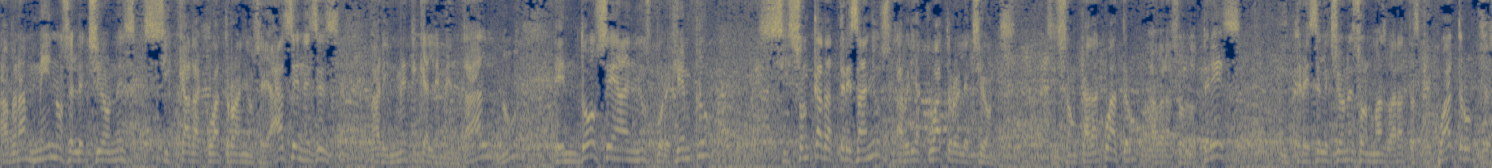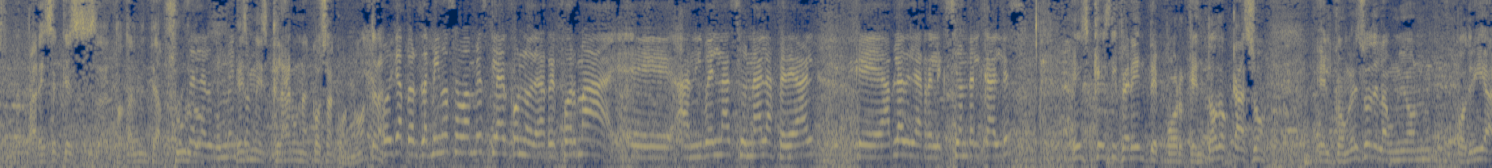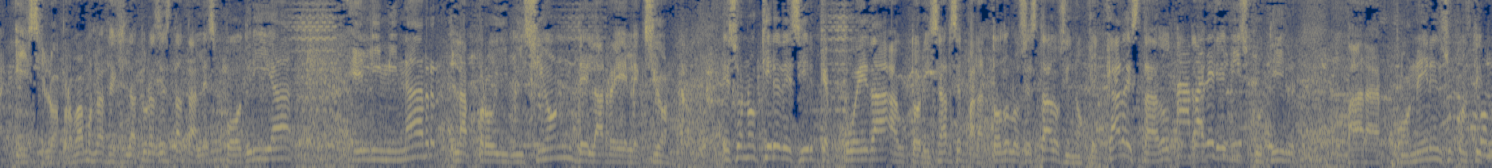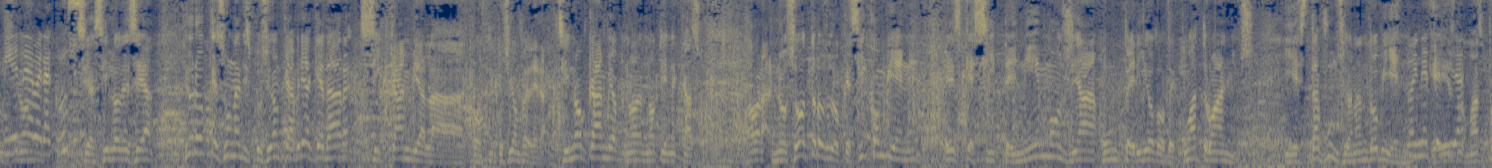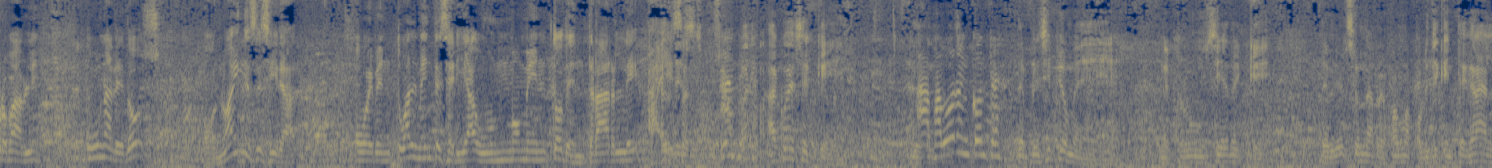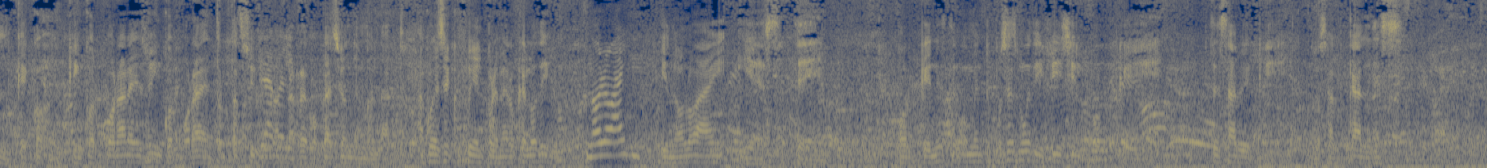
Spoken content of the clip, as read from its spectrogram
habrá menos elecciones si cada cuatro años se hacen, esa es aritmética elemental, ¿no? En 12 años, por ejemplo, si son cada tres años, habría cuatro elecciones. Si son cada cuatro, habrá solo tres. Y tres elecciones son más baratas que cuatro. Pues me parece que es eh, totalmente absurdo. Es mezclar una cosa con otra. Oiga, pero también no se va a mezclar con lo de la reforma eh, a nivel nacional, a federal, que habla de la reelección de alcaldes. Es que es diferente, porque en todo caso, el Congreso de la Unión podría, y si lo aprobamos las legislaturas estatales, podría eliminar la prohibición de la reelección. Eso no quiere decir que pueda autorizarse para todos los estados, sino que cada estado ah, tendrá que discutir para poner en su constitución. ¿Conviene a Veracruz? Si así lo desea. Yo creo que es una discusión que habría que dar si cambia la constitución federal. Si no cambia, no, no tiene caso. Ahora, nosotros lo que sí conviene es que si tenemos ya un periodo de cuatro años y está funcionando bien, que es lo más probable, una de dos, o no hay necesidad, o eventualmente sería un momento de entrarle a esa discusión. Acuérdese que... ¿A favor o en contra? De principio me, me pronuncié de que debería ser una reforma política integral que, que incorporara eso, incorporara entre otras figuras la, revocación del mandato. Acuérdese que fui el primero que lo dijo. No lo hay. Y no lo hay, y este porque en este momento pues es muy difícil porque usted sabe que los alcaldes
